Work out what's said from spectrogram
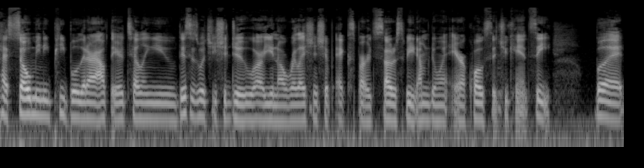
has so many people that are out there telling you this is what you should do, or you know, relationship experts, so to speak. I'm doing air quotes that you can't see, but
